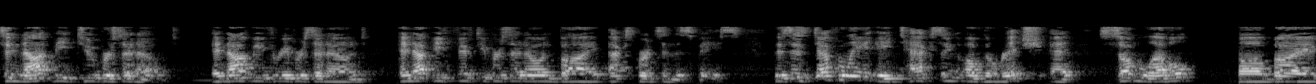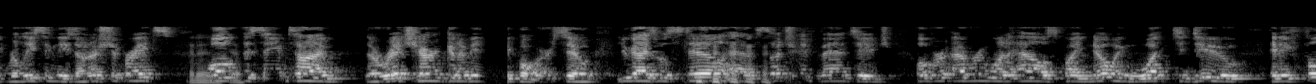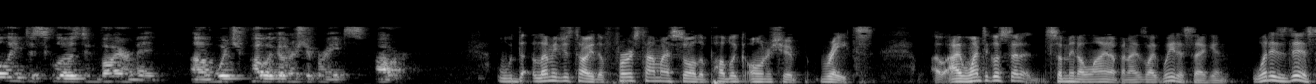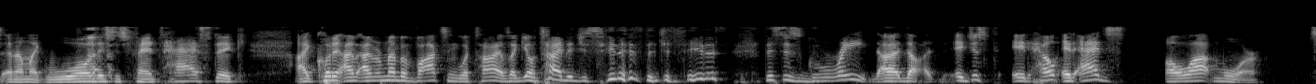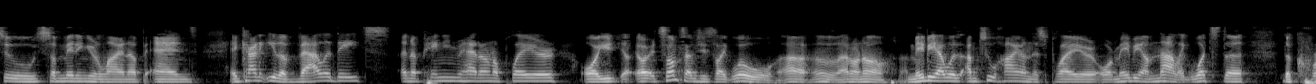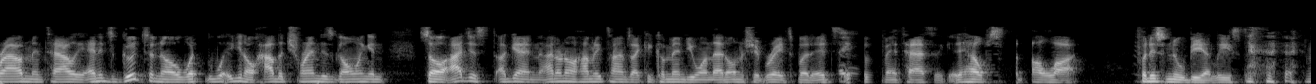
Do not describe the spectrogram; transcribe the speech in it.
to not be 2% owned and not be 3% owned and not be 50% owned by experts in the space. This is definitely a taxing of the rich at some level uh, by releasing these ownership rates. Is, while yes. at the same time, the rich aren't going to be poor. So you guys will still have such an advantage over everyone else by knowing what to do in a fully disclosed environment, um, which public ownership rates are. Let me just tell you, the first time I saw the public ownership rates, I- went to go set, submit a lineup, and I was like, "Wait a second, what is this?" And I'm like, "Whoa, this is fantastic!" I couldn't. I, I remember voxing with Ty. I was like, "Yo, Ty, did you see this? Did you see this? This is great. Uh, the, it just it help. It adds a lot more to submitting your lineup, and it kind of either validates an opinion you had on a player, or you, or sometimes it's like, whoa, uh, oh, I don't know, maybe I was, I'm too high on this player, or maybe I'm not. Like, what's the the crowd mentality? And it's good to know what, what you know how the trend is going, and so I just, again, I don't know how many times I could commend you on that ownership rates, but it's, it's fantastic. It helps a lot for this newbie at least.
